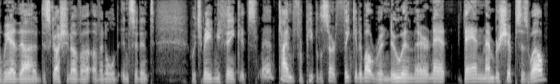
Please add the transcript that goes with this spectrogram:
We had a discussion of a, of an old incident, which made me think it's eh, time for people to start thinking about renewing their DAN memberships as well.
